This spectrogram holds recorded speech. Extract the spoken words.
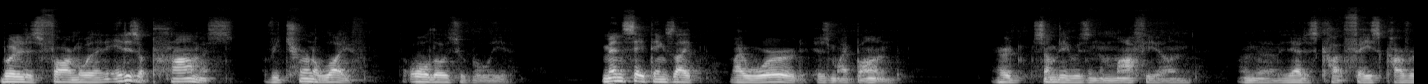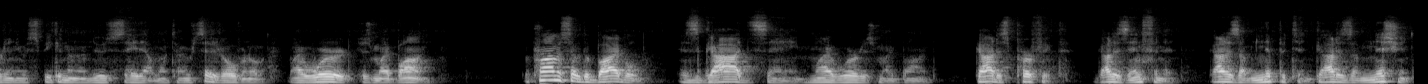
But it is far more than it is a promise of eternal life to all those who believe. Men say things like, my word is my bond. I heard somebody who was in the mafia and on the, he had his face covered and he was speaking on the news say that one time. He said it over and over. My word is my bond. The promise of the Bible is God saying, My word is my bond. God is perfect. God is infinite. God is omnipotent. God is omniscient.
